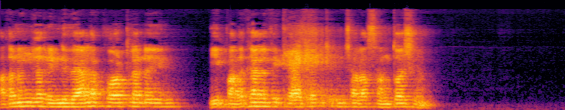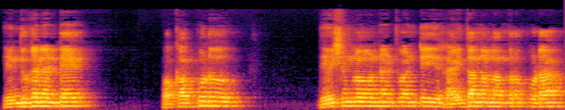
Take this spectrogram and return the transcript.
అదనంగా రెండు వేల కోట్లని ఈ పథకాలకి కేటాయించడం చాలా సంతోషం. ఎందుకనంటే ఒకప్పుడు దేశంలో ఉన్నటువంటి రైతన్నలందరూ కూడా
